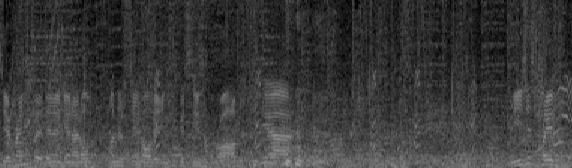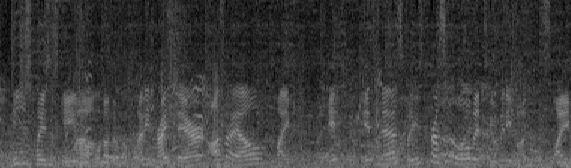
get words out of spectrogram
difference, but then again, I don't understand all the intricacies of Rob. Yeah. he just plays he just plays his game on a whole nother level. I mean, right there, Azael, like, it, it's Ness, but he's pressing a little bit too many buttons. Like,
